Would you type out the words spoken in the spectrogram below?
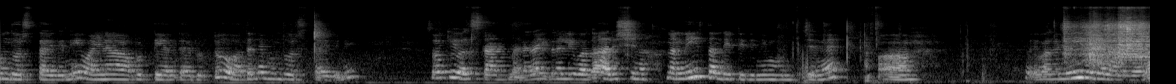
ಮುಂದುವರಿಸ್ತಾ ಇದ್ದೀನಿ ವೈಣ ಬುಟ್ಟಿ ಅಂತ ಹೇಳ್ಬಿಟ್ಟು ಅದನ್ನೇ ಮುಂದುವರಿಸ್ತಾ ಇದ್ದೀನಿ. ಸೊ ಓಕೆ ಇವಾಗ ಸ್ಟಾರ್ಟ್ ಮಾಡೋಣ. ಇದರಲ್ಲಿ ಇವಾಗ ಅರಿಶಿನ, ನಾನು ನೀರು ತಂದಿಟ್ಟಿದ್ದೀನಿ ಮುಂಚೆನೆ. ಇವಾಗ ನೀರಿದೆ ನಾನಿವಾಗ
